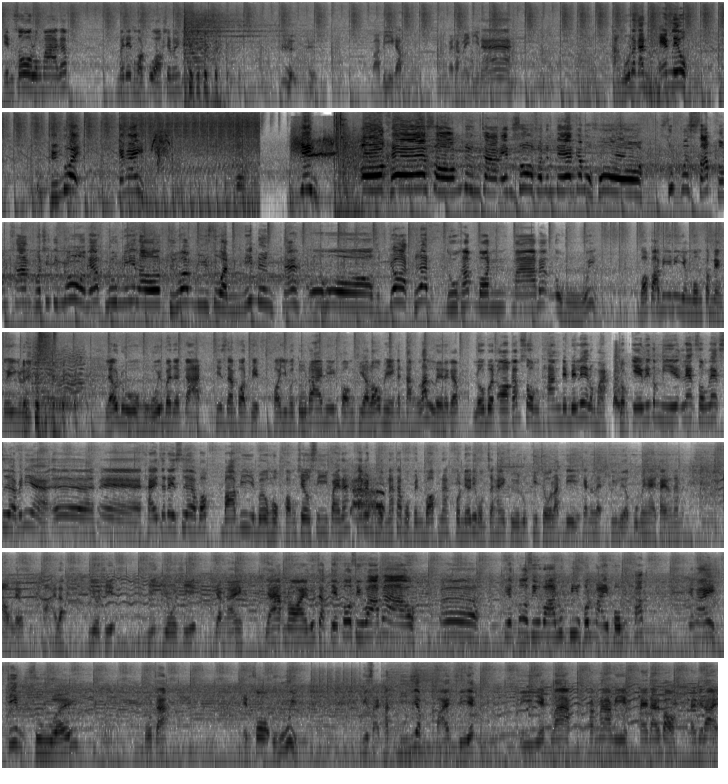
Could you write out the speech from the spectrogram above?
เอนโซลงมาครับ ไม่ได้ถอดกูออกใช่ไหมบาร์บี้ครับ ไปทางไหนดีนะ ทางนู้นแล้วกันแทงเร็ว ถึงด้วย ยังไงโอ้ยิง โอเค 2-1 จากเอนโซฟ r นันเดสครับ โอ้โห ซุปเปอร์ซับของทางโพชิติโน่ครับลูกนี้เราถือว่ามีส่วนนิดนึงนะ โอ้โห สุดยอดเพื่อนดูครับบอลมาแบบ โอ้โหบอปปาบี้นี่ยังงงตำแหน่งตัวเองอยู่เลย แล้วดูโอ้โหบรรยากาศที่แซมฟอร์ดบิดพอยิงประตูได้นี่กองเชียร์ร้องเพลงกันดังลั่นเลยนะครับโรเบิร์ตออกครับส่งทางเดมเบเล่ลงมา จบเกมนี้ต้องมีแลกทรงแลกเสื้อไหมเนี่ยเออแหมใครจะได้เสื้อบ๊อบบาร์บี้เบอร์ 6 ของเชลซีไปนะ ถ้าเป็นผมนะถ้าผมเป็นบ๊อบนะ คนเดียวที่ผมจะให้คือลูกพี่โจลัดดี้แค่นั้นแหละที่เหลือกูไม่ให้ใครทั้งนั้นนะเอาแล้วชิหายแล้วมิโยชิมิโยชิยังไง ยากหน่อยรู้จักเตียโก้ซิวาเปล่าเออเตียโก้ซิวาลูกพี่คนใหม่ผมครับ ยังไงจิ้มสวยโบจะ เอนโซอุ้ย มีสายทัดดีเยี่ยม ไป CX CX ลาก ข้างหน้ามี ให้ได้หรือเปล่า ให้ไม่ได้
